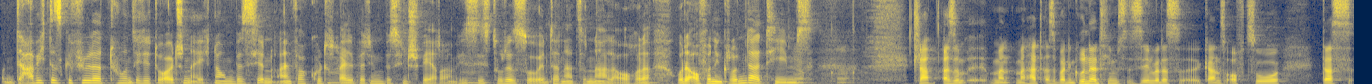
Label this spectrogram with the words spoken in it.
Und da habe ich das Gefühl, da tun sich die Deutschen echt noch ein bisschen, einfach kulturell bedingt ein bisschen schwerer. Wie siehst du das so international auch oder, oder auch von den Gründerteams? Ja. Klar, also äh, man, man hat, also bei den Gründerteams sehen wir das äh, ganz oft so, dass,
